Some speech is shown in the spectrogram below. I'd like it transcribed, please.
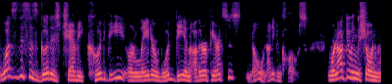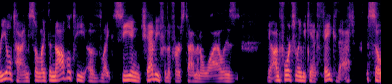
was this as good as Chevy could be or later would be in other appearances? No, not even close. We're not doing the show in real time, so like the novelty of like seeing Chevy for the first time in a while is yeah, unfortunately we can't fake that. So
